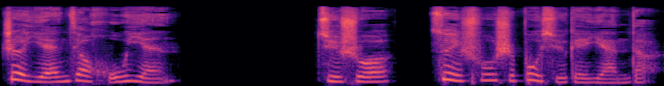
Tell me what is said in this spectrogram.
这盐叫胡盐。据说最初是不许给盐的，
